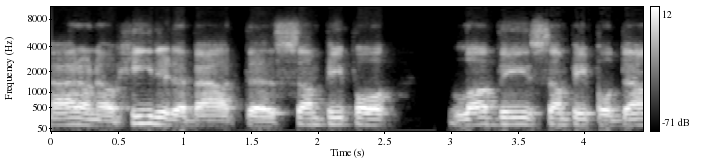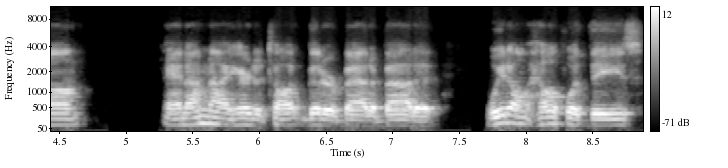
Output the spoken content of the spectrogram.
I don't know, heated about this. Some people love these, some people don't. And I'm not here to talk good or bad about it. We don't help with these,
